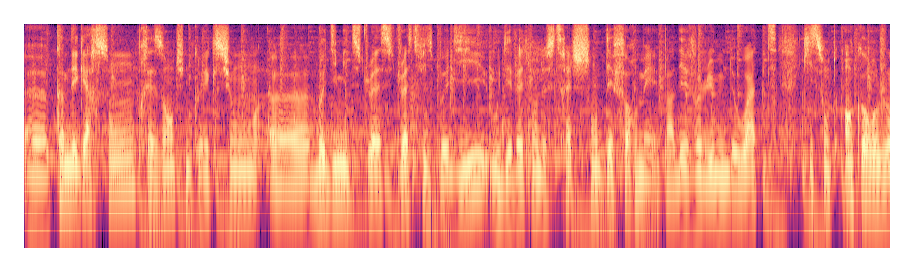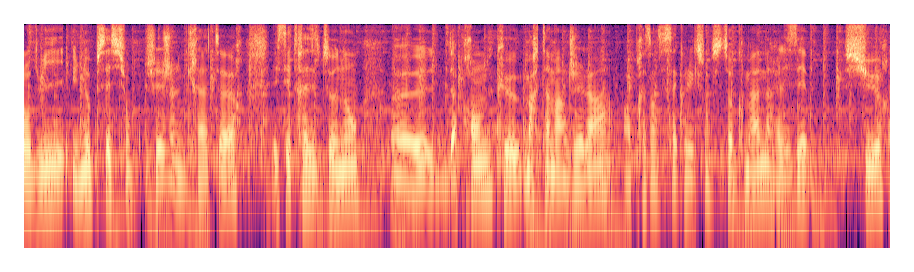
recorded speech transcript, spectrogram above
Euh, comme des garçons présentent une collection euh, Body Meets Dress, Dress Meets Body, où des vêtements de stretch sont déformés par des volumes de watts, qui sont encore aujourd'hui une obsession chez les jeunes créateurs. Et c'est très étonnant euh, d'apprendre que Martin Margiela a présenté sa collection Stockman, réalisée sur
